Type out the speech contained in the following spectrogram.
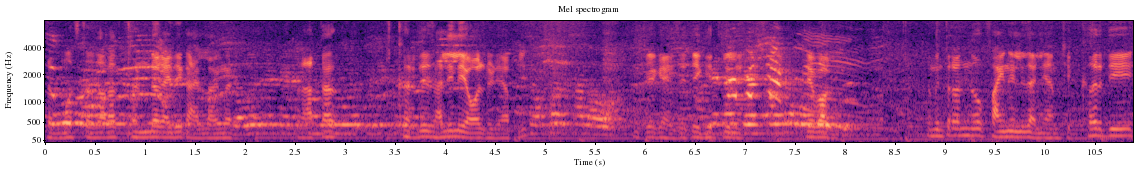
आता मस्त जरा थंड काहीतरी खायला लागणार आहे. तर आता खरेदी झालेली आहे ऑलरेडी आपली. जे घ्यायचे ते घेतलेले ते बघ. तर मित्रांनो फायनली झाली आमची खरेदी.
